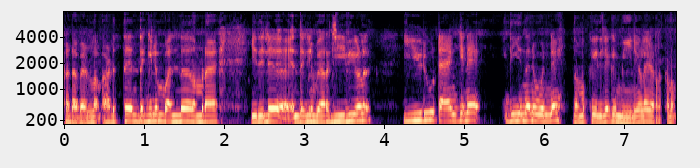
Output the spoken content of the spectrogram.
കണ്ട വെള്ളം. അടുത്ത എന്തെങ്കിലും വന്ന് നമ്മുടെ ഇതിൽ എന്തെങ്കിലും വേറെ ജീവികൾ ഈ ഒരു ടാങ്കിനെ ഇത് ചെയ്യുന്നതിന് മുന്നേ നമുക്ക് ഇതിലേക്ക് മീനുകളെ ഇറക്കണം.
